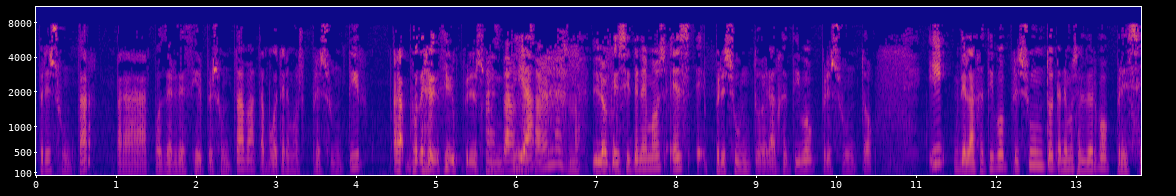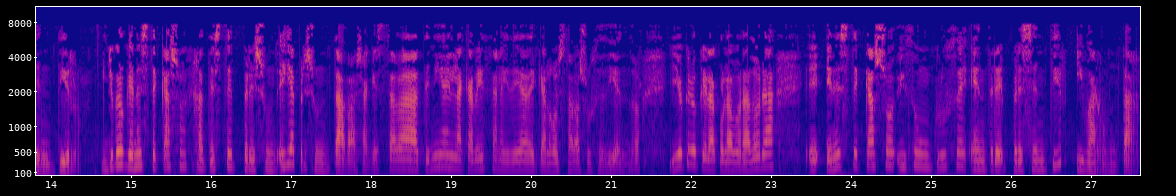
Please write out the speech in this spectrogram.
presuntar para poder decir presuntaba, tampoco tenemos presuntir para poder decir presuntía. Lo que sí tenemos es eh, presunto, el adjetivo presunto. Y del adjetivo presunto tenemos el verbo presentir. Yo creo que en este caso, fíjate, este ella presuntaba, o sea, que estaba, tenía en la cabeza la idea de que algo estaba sucediendo. Y yo creo que la colaboradora, eh, en este caso, hizo un cruce entre presentir y barruntar.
